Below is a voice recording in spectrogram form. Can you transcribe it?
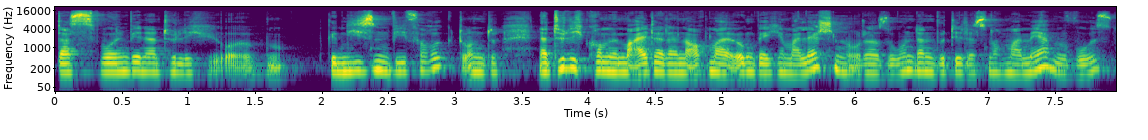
das wollen wir natürlich äh, genießen wie verrückt. Und natürlich kommen im Alter dann auch mal irgendwelche Maleschen oder so und dann wird dir das noch mal mehr bewusst,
